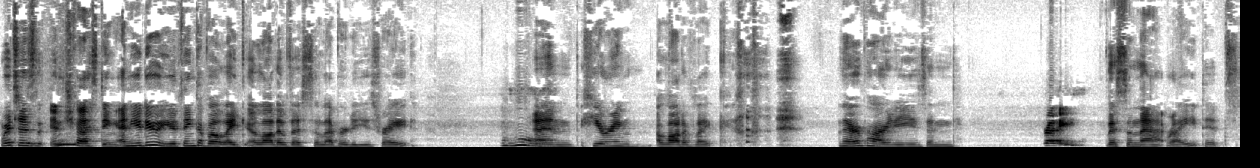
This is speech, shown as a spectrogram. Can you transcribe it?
Which is interesting. And you do, you think about like a lot of the celebrities, right? Mhm. And hearing a lot of like their parties and Right, this and that, right? It's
